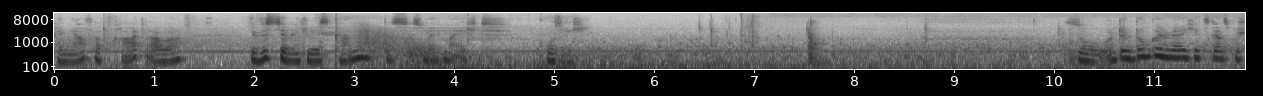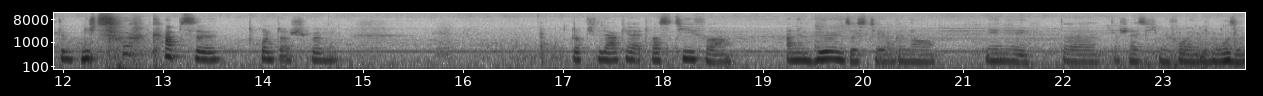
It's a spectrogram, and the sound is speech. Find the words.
kein Nerv habe gerade, aber ihr wisst ja, wie ich lesen kann. Das ist manchmal echt gruselig. So, und im Dunkeln werde ich jetzt ganz bestimmt nicht zur Kapsel runterschwimmen. Ich glaube, die lag ja etwas tiefer. An dem Höhlensystem, genau. Nee, nee, da, da scheiße ich mir vorher in die Hose.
